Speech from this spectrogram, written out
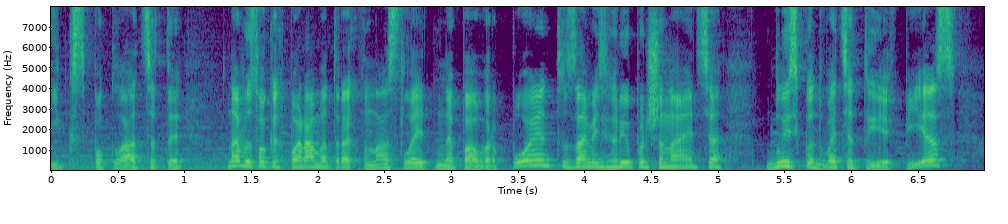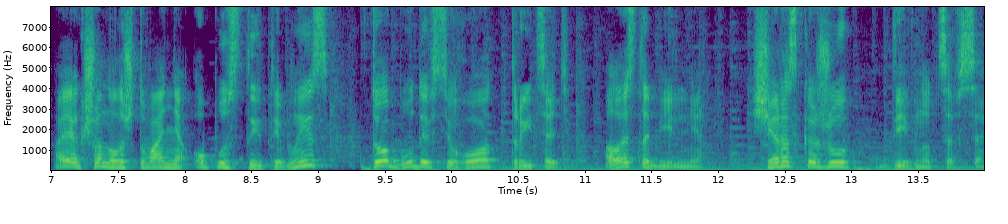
X поклацати. На високих параметрах в нас ледь не PowerPoint замість гри починається близько 20 FPS, а якщо налаштування опустити вниз, то буде всього 30, але стабільні. Ще раз кажу, дивно це все.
